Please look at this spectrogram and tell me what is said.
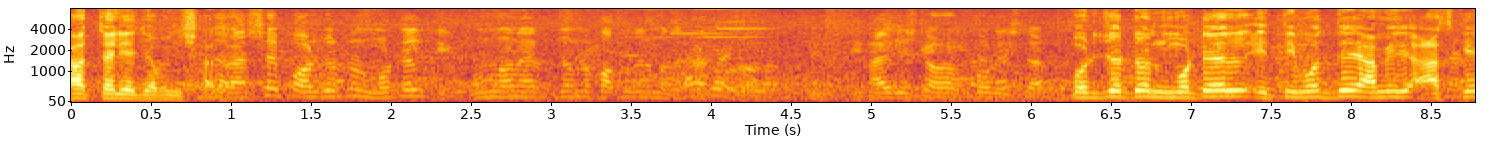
কাজ চালিয়ে যাব ইনশাআল্লাহ। রাজশাহী পর্যটন মোটেল কি? উন্নয়নের জন্য কতদিনের মধ্যে কাজ করা পর্যটন মোটেল ইতিমধ্যে আমি আজকে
